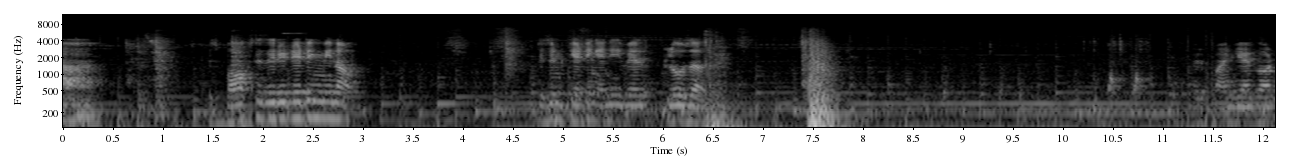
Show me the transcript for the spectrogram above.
Ah, this box is irritating me now. Isn't getting anywhere closer. Well, finally I got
